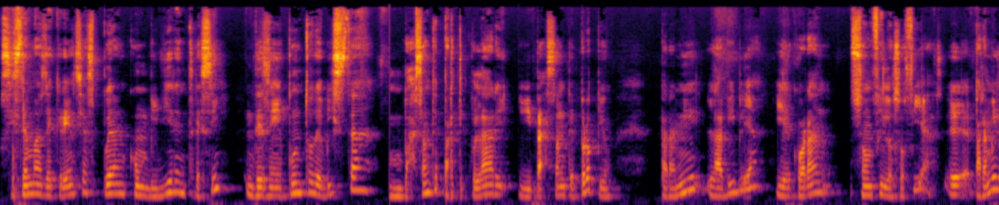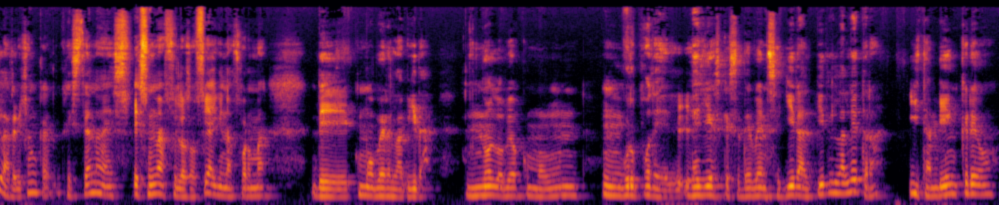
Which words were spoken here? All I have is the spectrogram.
sistemas de creencias puedan convivir entre sí. Desde mi punto de vista, bastante particular y bastante propio. Para mí la Biblia y el Corán son filosofías. Eh, para mí la religión cristiana es, es, una filosofía y una forma de cómo ver la vida. No lo veo como un, un, grupo de leyes que se deben seguir al pie de la letra. Y también creo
